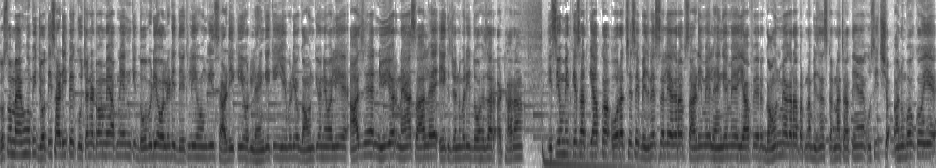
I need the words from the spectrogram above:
दोस्तों मैं हूँ अभी ज्योति साड़ी पे कूचा नटवा में आपने इनकी दो वीडियो ऑलरेडी देख ली होंगी साड़ी की और लहंगे की। ये वीडियो गाउन की होने वाली है। आज है न्यू ईयर नया साल है एक जनवरी 2018 इसी उम्मीद के साथ कि आपका और अच्छे से बिज़नेस चले। अगर आप साड़ी में लहंगे में या फिर गाउन में अगर आप अपना बिज़नेस करना चाहते हैं उसी अनुभव को ये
